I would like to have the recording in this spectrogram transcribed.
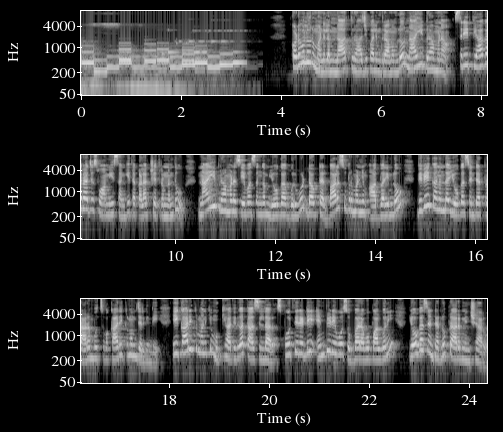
Thank you. కొడవలూరు మండలం నార్త్ రాజుపాలెం గ్రామంలో నాయి బ్రాహ్మణ శ్రీ త్యాగరాజ స్వామి సంగీత కళాక్షేత్రం నందు నాయి బ్రాహ్మణ సేవా సంఘం యోగా గురువు డాక్టర్ బాలసుబ్రహ్మణ్యం ఆధ్వర్యంలో వివేకానంద యోగా సెంటర్ ప్రారంభోత్సవ కార్యక్రమం జరిగింది. ఈ కార్యక్రమానికి ముఖ్య అతిథిగా తహసీల్దార్ స్ఫూర్తిరెడ్డి ఎంపీడీఓ సుబ్బారావు పాల్గొని యోగా సెంటర్ను ప్రారంభించారు.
